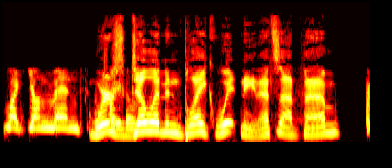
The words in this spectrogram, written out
like young men. Where's. Dylan and Blake Whitney? That's not them.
